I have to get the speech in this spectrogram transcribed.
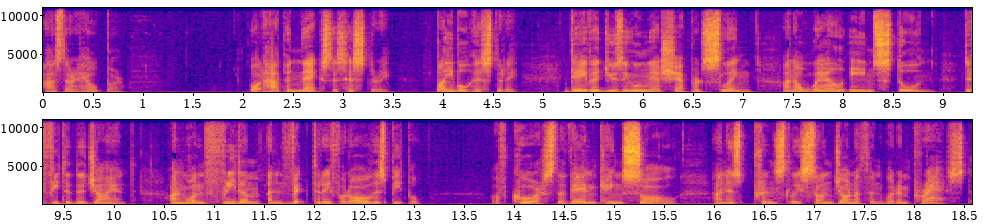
as their helper. What happened next is history, Bible history. David, using only a shepherd's sling and a well aimed stone, defeated the giant and won freedom and victory for all his people. Of course, the then King Saul and his princely son Jonathan were impressed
